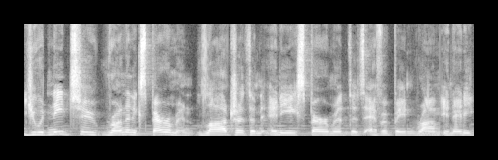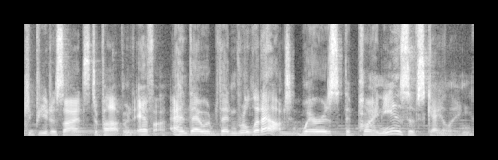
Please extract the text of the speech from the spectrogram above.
you would need to run an experiment larger than any experiment that's ever been run in any computer science department ever. And they would then rule it out. Whereas the pioneers of scaling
